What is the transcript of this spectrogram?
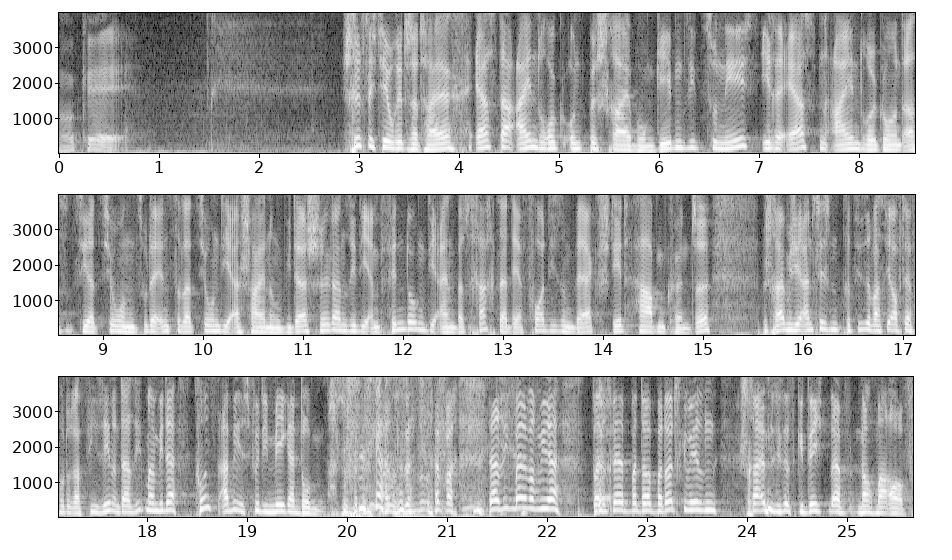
Okay. Schriftlich-theoretischer Teil. Erster Eindruck und Beschreibung. Geben Sie zunächst Ihre ersten Eindrücke und Assoziationen zu der Installation Die Erscheinung wieder. Schildern Sie die Empfindung, die ein Betrachter, der vor diesem Werk steht, haben könnte beschreiben Sie anschließend präzise, was Sie auf der Fotografie sehen. Und da sieht man wieder, Kunstabi ist für die mega dumm. Also das, also das ist einfach, da sieht man einfach wieder, das wäre bei Deutsch gewesen, schreiben Sie das Gedicht nochmal auf.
